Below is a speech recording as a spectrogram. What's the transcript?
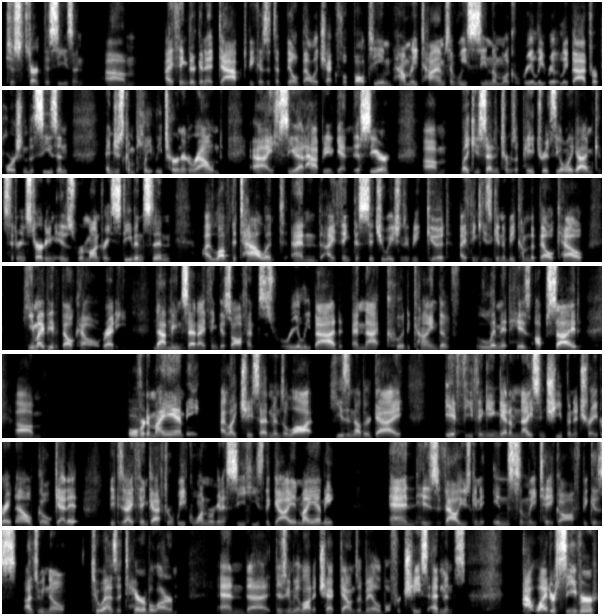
to start the season. Um, I think they're going to adapt because it's a Bill Belichick football team. How many times have we seen them look really, really bad for a portion of the season and just completely turn it around? I see that happening again this year. Um, like you said, in terms of Patriots, the only guy I'm considering starting is Rhamondre Stevenson. I love the talent, and I think the situation is going to be good. I think he's going to become the bell cow. He might be the bell cow already. That mm-hmm. being said, I think this offense is really bad, and that could kind of limit his upside. Um, over to Miami. I like Chase Edmonds a lot. He's another guy. If you think you can get him nice and cheap in a trade right now, go get it. Because I think after week one, we're going to see he's the guy in Miami and his value is going to instantly take off because, as we know, Tua has a terrible arm and uh, there's going to be a lot of checkdowns available for Chase Edmonds. At wide receiver,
